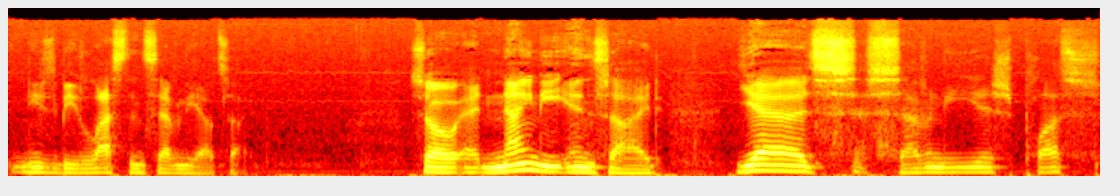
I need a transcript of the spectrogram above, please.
Needs to be less than 70 outside. So at 90 inside, yeah, it's 70 ish plus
